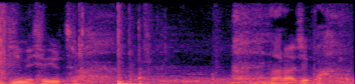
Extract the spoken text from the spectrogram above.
Widzimy się jutro. Na razie, pa.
